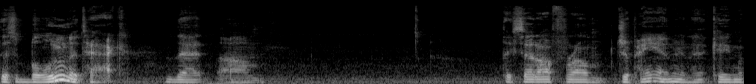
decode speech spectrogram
this balloon attack that. Um, they set off from Japan and it came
